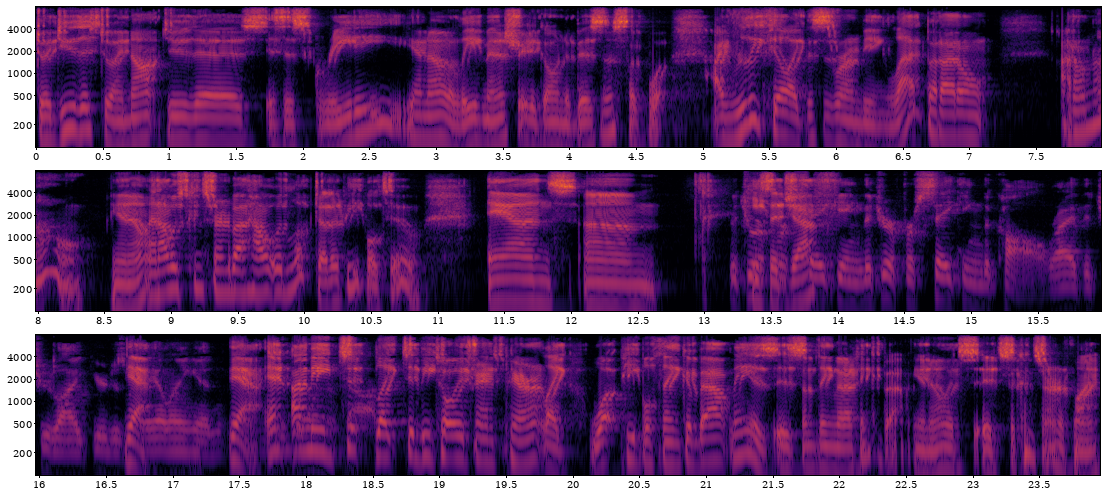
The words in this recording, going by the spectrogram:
do I do this? Do I not do this? Is this greedy? You know, to leave ministry to go into business? Like, what? I really feel like this is where I'm being led, but I don't." I don't know, you know, and I was concerned about how it would look to other people too. And um, that you were he said, Jeff- forsaking that you're forsaking the call, right? That you're like you're just Yeah. bailing and Yeah, and I mean to like to be totally transparent, like what people think about me is, is something that I think about. You know, it's it's a concern of mine,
